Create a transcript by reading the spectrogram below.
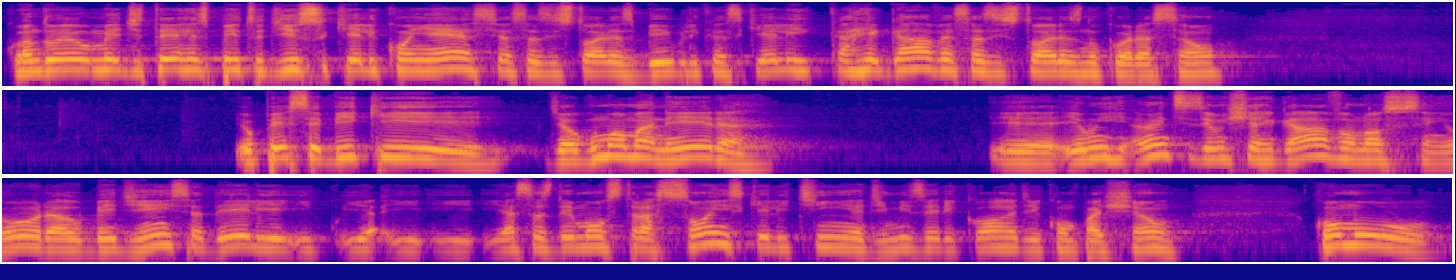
Quando eu meditei a respeito disso, que ele conhece essas histórias bíblicas, que ele carregava essas histórias no coração, eu percebi que, de alguma maneira, eu, antes eu enxergava o nosso Senhor, a obediência dele e, e, e, essas demonstrações que ele tinha de misericórdia e compaixão, como,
